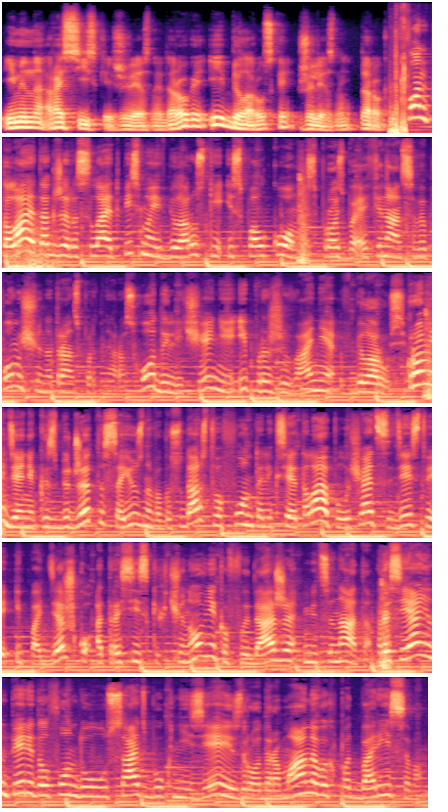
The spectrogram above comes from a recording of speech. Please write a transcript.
именно российской железной дорогой и белорусской железной дорогой. Фонд Талая также рассылает письма и в белорусский исполком с просьбой о финансовой помощи на транспортные расходы, лечение и проживание в Беларуси. Кроме денег из бюджета союзного государства, фонд Алексея Талая получает содействие и поддержку от российских чиновников и даже мецената. Россиянин передал фонду усадьбу князей из рода Романовых под Борисовым.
